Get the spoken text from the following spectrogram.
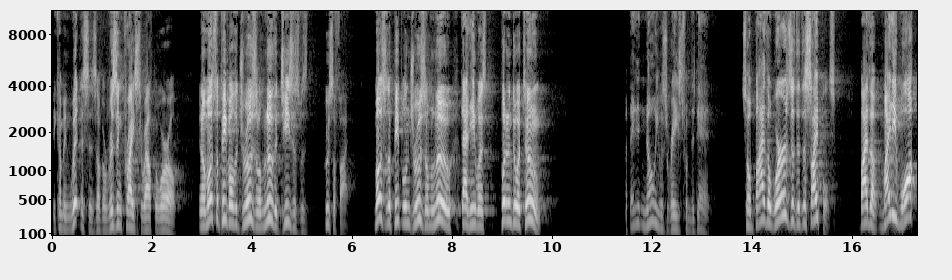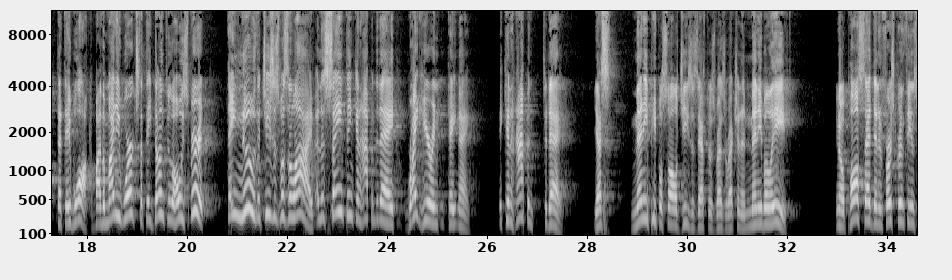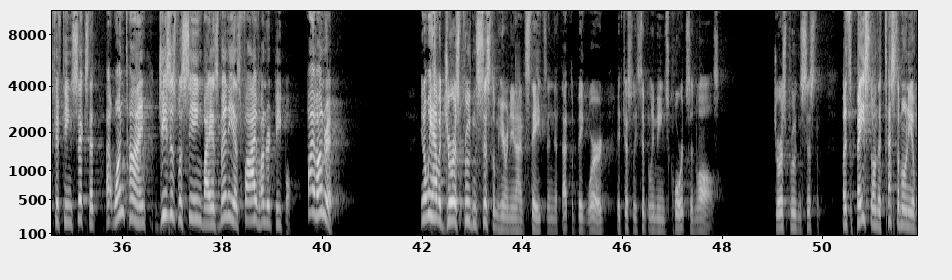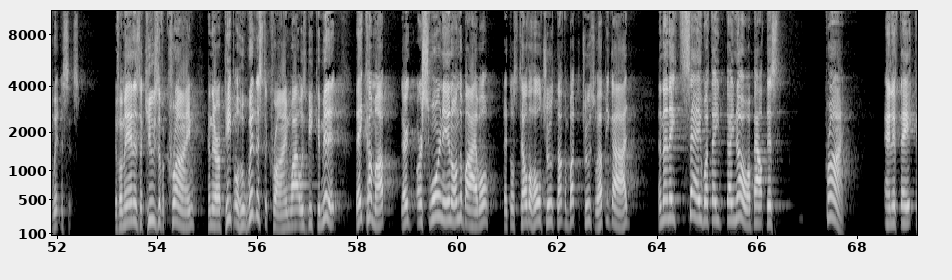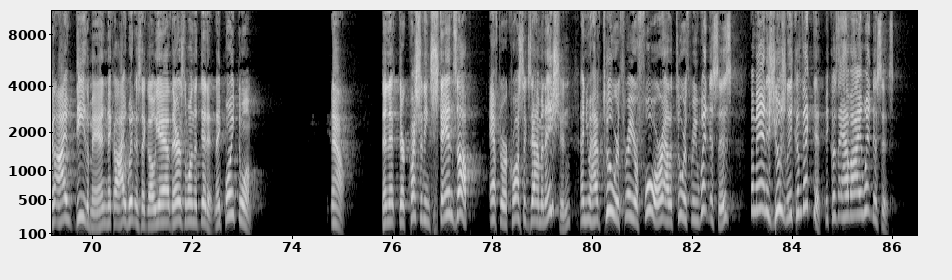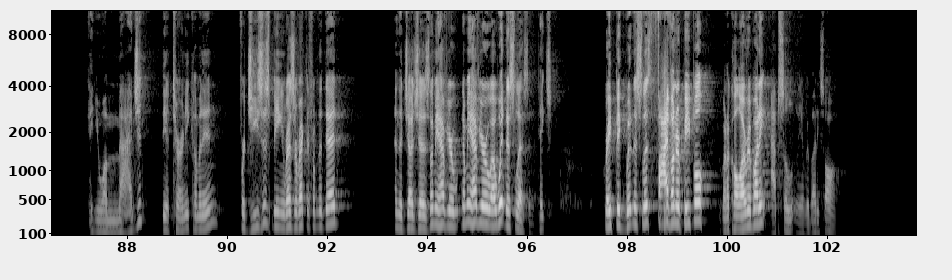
becoming witnesses of a risen Christ throughout the world. You know, most of the people of Jerusalem knew that Jesus was crucified. Most of the people in Jerusalem knew that he was put into a tomb. But they didn't know he was raised from the dead. So, by the words of the disciples, by the mighty walk that they walked, by the mighty works that they done through the Holy Spirit, they knew that Jesus was alive. And the same thing can happen today, right here in Cape May. It can happen today. Yes, many people saw Jesus after his resurrection, and many believed. You know, Paul said that in 1 Corinthians 15 6 that at one time Jesus was seen by as many as 500 people. 500. You know, we have a jurisprudence system here in the United States, and if that's a big word, it just simply means courts and laws. Jurisprudence system. But it's based on the testimony of witnesses. If a man is accused of a crime and there are people who witnessed the crime while it was being committed, they come up, they are sworn in on the Bible that they'll tell the whole truth, nothing but the truth, so help you God. And then they say what they, they know about this crime. And if they can ID the man, make an eyewitness, they go, yeah, there's the one that did it. And they point to him. Now, then if their questioning stands up after a cross examination, and you have two or three or four out of two or three witnesses, the man is usually convicted because they have eyewitnesses. Can you imagine the attorney coming in for Jesus being resurrected from the dead? And the judge says, "Let me have your let me have your uh, witness list." And takes great big witness list, 500 people. We're going to call everybody. Absolutely, everybody saw him.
